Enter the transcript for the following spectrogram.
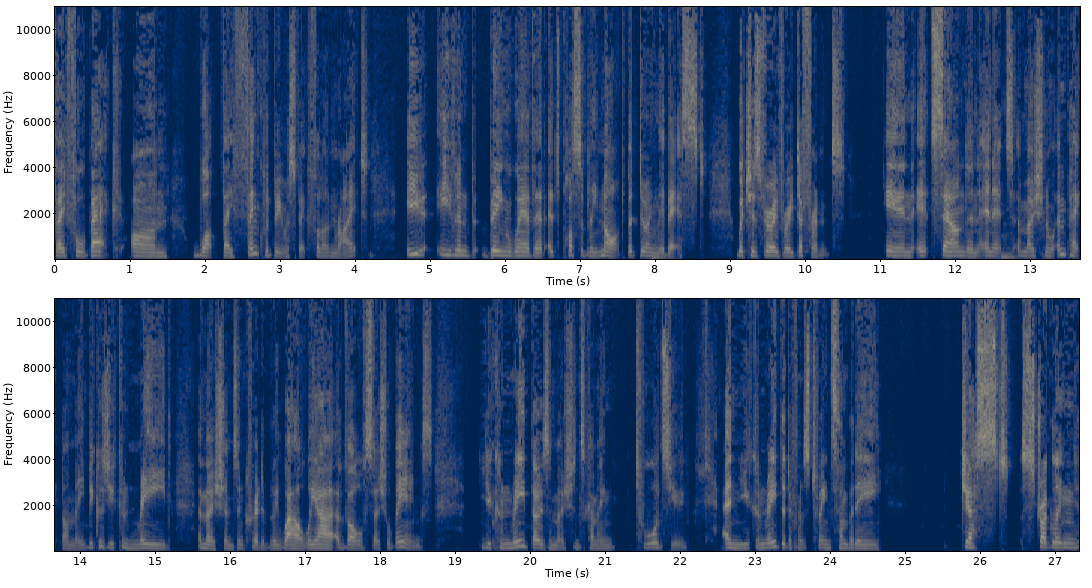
they fall back on what they think would be respectful and right, even being aware that it's possibly not, but doing mm. their best, which is very, very different in its sound and in its mm. emotional impact on me because you can read emotions incredibly well. We are evolved social beings. You can read those emotions coming towards you and you can read the difference between somebody just struggling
